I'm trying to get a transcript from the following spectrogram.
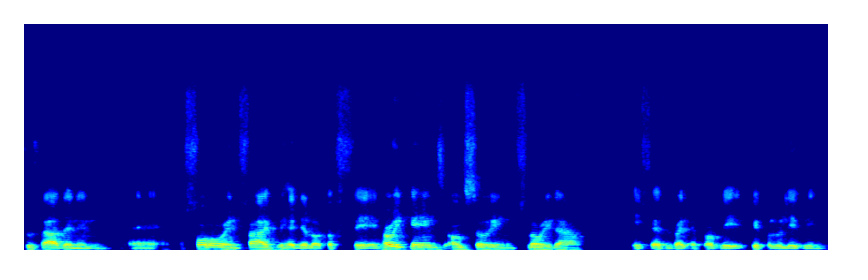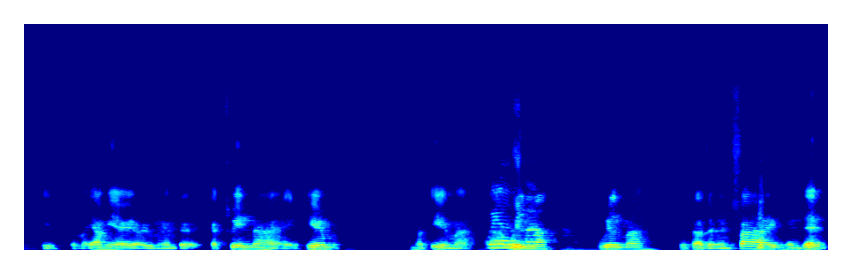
2004 and five, we had a lot of uh, hurricanes also in Florida. If everybody, probably people who live in, in the Miami area remember Katrina and Irma, not Irma, Wilma. Uh, Wilma, Wilma, 2005. And then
